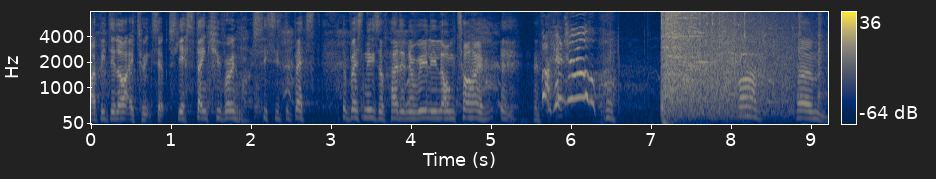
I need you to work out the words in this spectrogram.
I'd be delighted to accept. Yes, thank you very much. This is the best, the best news I've had in a really long time. Fucking hell! Ah, um,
